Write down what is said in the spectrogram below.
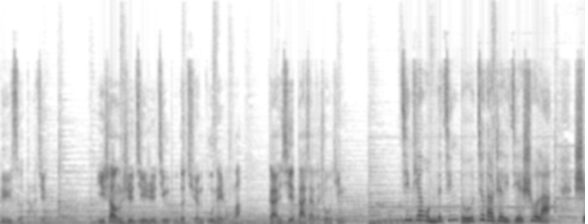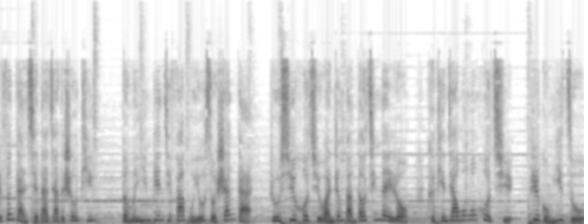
绿色答卷。以上是今日精读的全部内容了，感谢大家的收听。今天我们的精读就到这里结束了，十分感谢大家的收听。本文因编辑发布有所删改，如需获取完整版高清内容，可添加嗡嗡获取。日拱一卒，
